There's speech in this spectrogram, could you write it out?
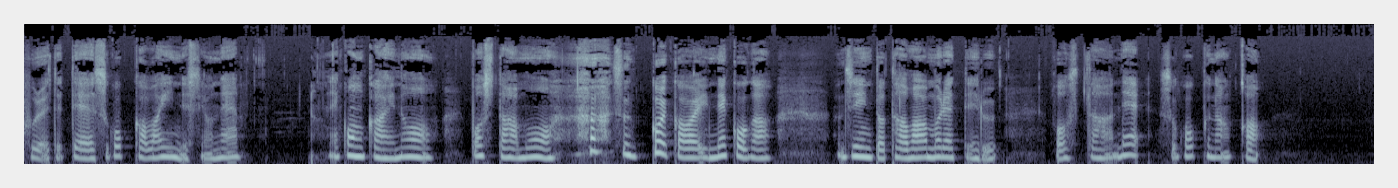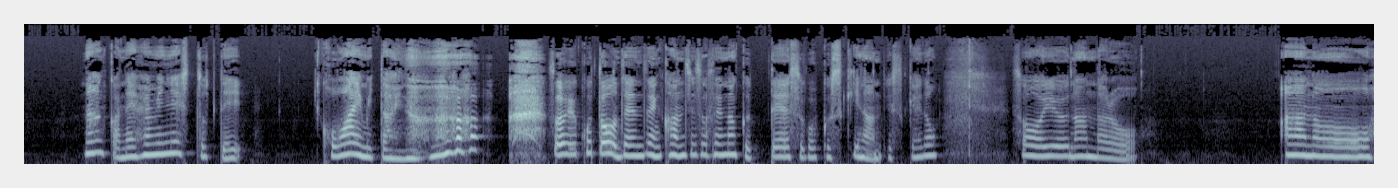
溢れててすごく可愛いんですよね。で今回のポスターも すっごい可愛い。猫がジーンと戯れてるポスターですごくなんかなんかね、フェミニストって怖いみたいな。そういうことを全然感じさせなくってすごく好きなんですけど、そういう、なんだろう。あのー、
